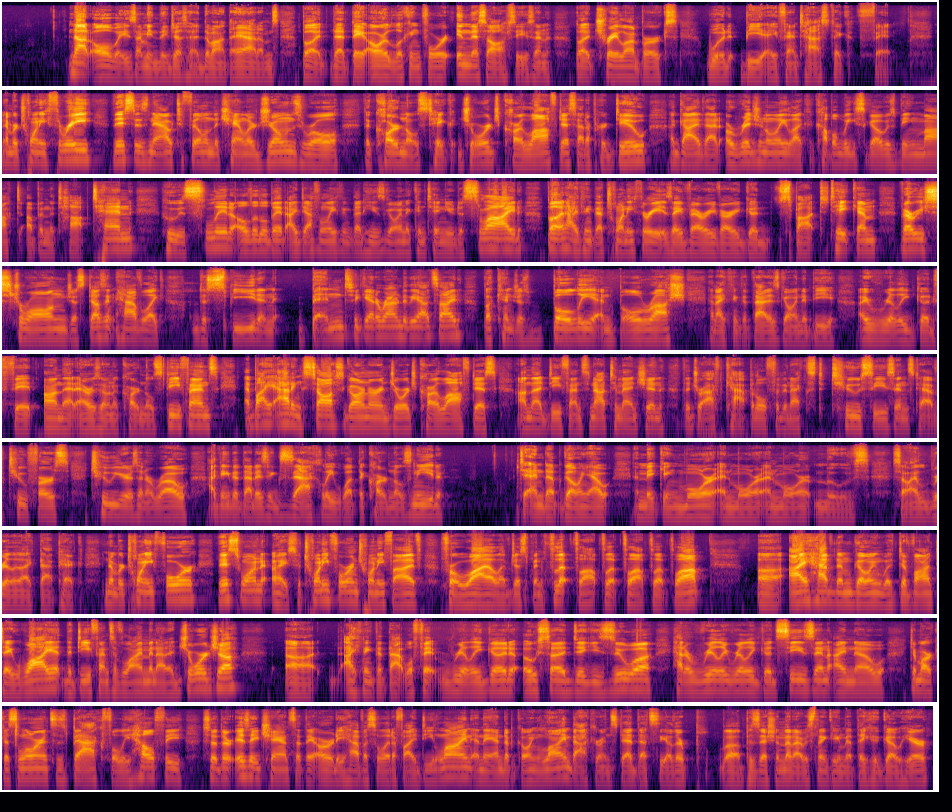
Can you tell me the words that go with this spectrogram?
not always. I mean, they just had Davante Adams, but that they are looking for in this offseason. But Treylon Burks would be a fantastic fit. Number 23, this is now to fill in the Chandler Jones role. The Cardinals take George Karlaftis out of Purdue, a guy that originally, like a couple weeks ago, was being mocked up in the top 10, who has slid a little bit. I definitely think that he's going to continue to slide, but I think that 23 is a very, very good spot to take him. Very strong, just doesn't have like the speed and bend to get around to the outside, but can just bully and bull rush. And I think that that is going to be a really good fit on that Arizona Cardinals defense. And by adding Sauce Gardner and George Karlaftis on that defense, not to mention the draft capital for the next two seasons to have two firsts, two years in a row, I think that that is exactly what the Cardinals need to end up going out and making more and more and more moves. So I really like that pick. Number 24, this one, okay, so 24 and 25 for a while I've just been flip flop, flip flop, flip flop. Uh, I have them going with Devonte Wyatt, the defensive lineman out of Georgia. Uh, I think that that will fit really good. Osa Odighizuwa had a really, really good season. I know Demarcus Lawrence is back fully healthy, so there is a chance that they already have a solidified D line and they end up going linebacker instead. That's the other uh, position that I was thinking that they could go here.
